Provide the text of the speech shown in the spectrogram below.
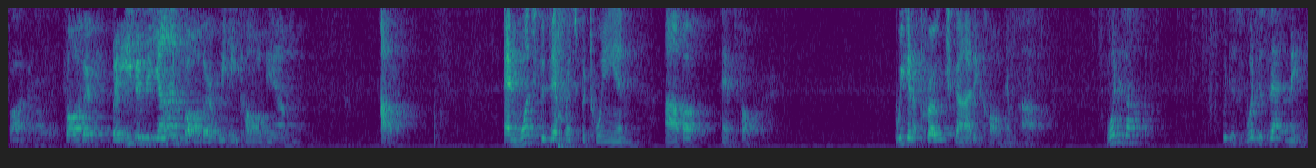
Father. Father, but even beyond Father, we can call him Abba. And what's the difference between Abba and Father? We can approach God and call him Abba. What is Abba? What does, what does that mean?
